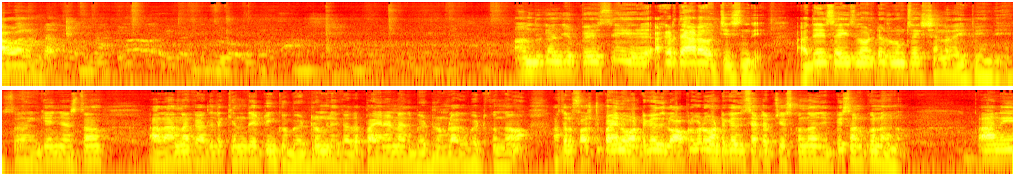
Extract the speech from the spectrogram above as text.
రావాలంట. అందుకని చెప్పేసి అక్కడ తేడా వచ్చేసింది. అదే సైజు అంటే రూమ్ సైజ్ చిన్నది అయిపోయింది. సో ఇంకేం చేస్తాం? అలా అన్న కదిలే కింద ఇటు ఇంకో బెడ్రూమ్ లేదు కదా పైన అది బెడ్రూమ్ లాగా పెట్టుకుందాం. అసలు ఫస్ట్ పైన వంటగది లోపల కూడా వంటగది సెటప్ చేసుకుందాం అని చెప్పేసి అనుకున్నాను. కానీ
